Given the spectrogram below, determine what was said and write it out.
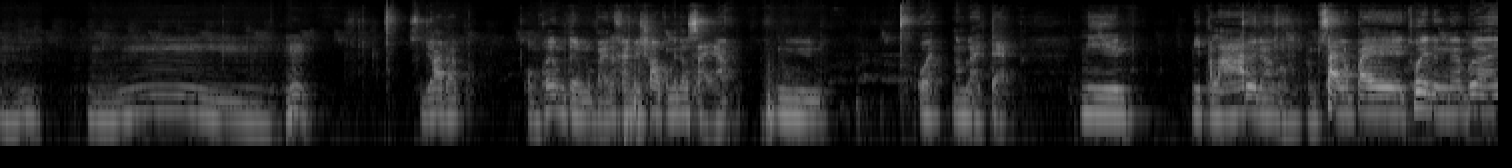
อืมอือสุดยอดครับ ผมเพิ่มเติมลงไปถ้าใครไม่ชอบก็ไม่ต้องใส่ครับ มีโอ้ยน้ำลายแตก มีมีปลาด้วยนะครับผมผมใส่ลงไปถ้วยหนึ่งนะเพื่อให้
